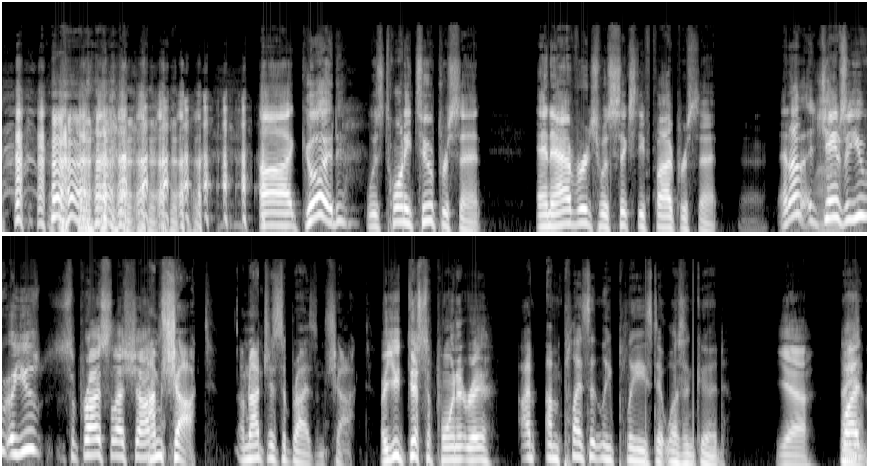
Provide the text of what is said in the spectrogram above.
uh, good was 22%, and average was 65%. And I'm, James, are you are you surprised slash shocked? I'm shocked. I'm not just surprised. I'm shocked. Are you disappointed, Rhea? I'm, I'm pleasantly pleased it wasn't good. Yeah, I but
